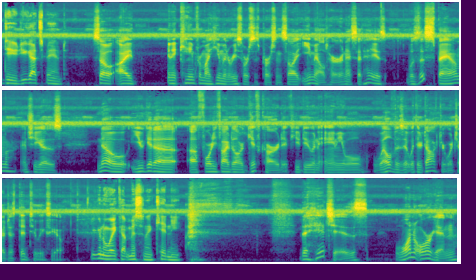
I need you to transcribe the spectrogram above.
Dude, you got spammed. So I, and it came from my human resources person. So I emailed her and I said, "Hey, is was this spam?" And she goes, "No, you get a, a forty-five dollar gift card if you do an annual well visit with your doctor, which I just did two weeks ago." You're gonna wake up missing a kidney. The hitch is one organ,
